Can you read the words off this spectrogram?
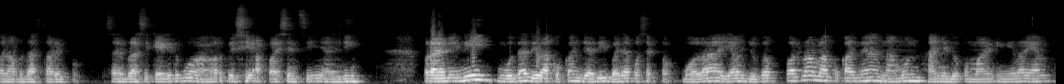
kenapa daftarin selebrasi kayak gitu gua nggak ngerti sih apa esensinya anjing. Perayaan ini mudah dilakukan jadi banyak pesepak bola yang juga pernah melakukannya namun hanya dua pemain inilah yang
